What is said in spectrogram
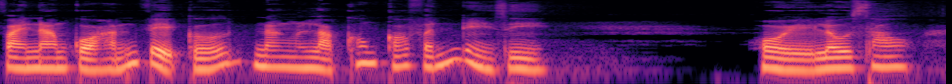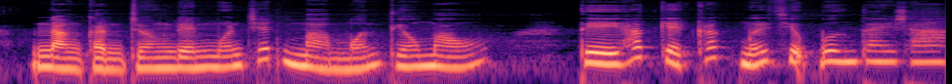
phái nam của hắn về cớ năng là không có vấn đề gì. Hồi lâu sau, nàng cẩn trương đến muốn chết mà muốn thiếu máu, thì Hắc Kiệt Khắc mới chịu buông tay ra.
